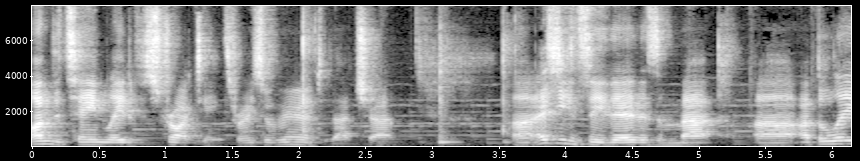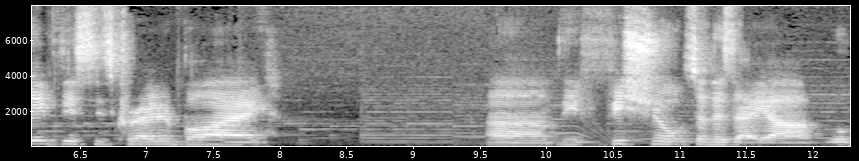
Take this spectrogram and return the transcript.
I'm the team leader for Strike Team 3, so we're going to that chat. Uh, as you can see there, there's a map. Uh, I believe this is created by um, the official. So there's a. Uh, we'll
